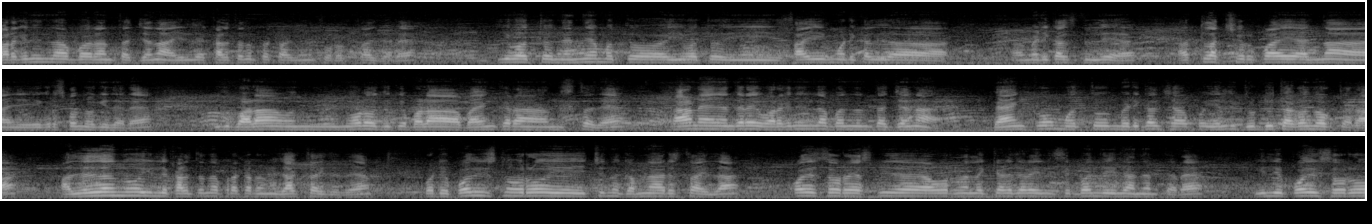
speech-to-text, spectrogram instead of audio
ಹೊರಗಿನಿಂದ ಬರೋಂಥ ಜನ ಇಲ್ಲಿ ಕಳ್ತನ ಪ್ರಕರಣಗಳನ್ನು ತೊಡಗ್ತಾ ಇದ್ದಾರೆ. ಇವತ್ತು ನಿನ್ನೆ ಮತ್ತು ಇವತ್ತು ಈ ಸಾಯಿ ಮೆಡಿಕಲ್ ಮೆಡಿಕಲ್ಸ್ನಲ್ಲಿ ಹತ್ತು ಲಕ್ಷ ರೂಪಾಯಿಯನ್ನು ಎಗರಿಸ್ಕೊಂಡು ಹೋಗಿದ್ದಾರೆ. ಇದು ಭಾಳ ಒಂದು ನೋಡೋದಕ್ಕೆ ಭಾಳ ಭಯಂಕರ ಅನ್ನಿಸ್ತದೆ ಕಾರಣ ಏನೆಂದರೆ ಹೊರಗಿನಿಂದ ಬಂದಂಥ ಜನ ಬ್ಯಾಂಕು ಮತ್ತು ಮೆಡಿಕಲ್ ಶಾಪ್ ಎಲ್ಲಿ ದುಡ್ಡು ತಗೊಂಡು ಹೋಗ್ತಾರೋ, ಅಲ್ಲೆಲ್ಲನೂ ಇಲ್ಲಿ ಕಳ್ತನ ಪ್ರಕರಣ ಜಾಗ್ತಾ ಇದ್ದಾರೆ ಬಟ್ ಪೊಲೀಸ್ನವರು ಹೆಚ್ಚಿನ ಗಮನ ಹರಿಸ್ತಾ ಇಲ್ಲ. ಪೊಲೀಸವರು ಎಸ್ ಪಿ ಅವ್ರನ್ನೆಲ್ಲ ಕೇಳಿದರೆ ಇಲ್ಲಿ ಸಿಬ್ಬಂದಿ ಇಲ್ಲ ಅಂತಾರೆ. ಇಲ್ಲಿ ಪೊಲೀಸರು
